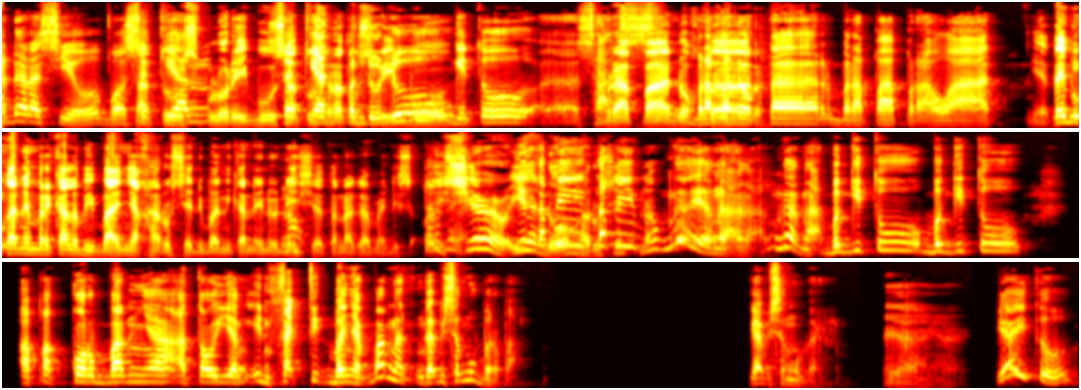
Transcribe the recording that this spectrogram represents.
ada rasio bahwa satu sekian sepuluh ribu, satu sekian seratus penduduk ribu. gitu, eh, Berapa dokter. berapa dokter, berapa perawat. Ya, tapi bukannya mereka lebih banyak harusnya dibandingkan Indonesia tenaga medis? Oh, Tapi- sure, Ya, iya tapi dong tapi harusnya. No. enggak ya enggak, enggak enggak enggak begitu begitu apa korbannya atau yang infected banyak banget nggak bisa ngubar pak, nggak bisa ngubar. Ya, ya. Ya itu.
